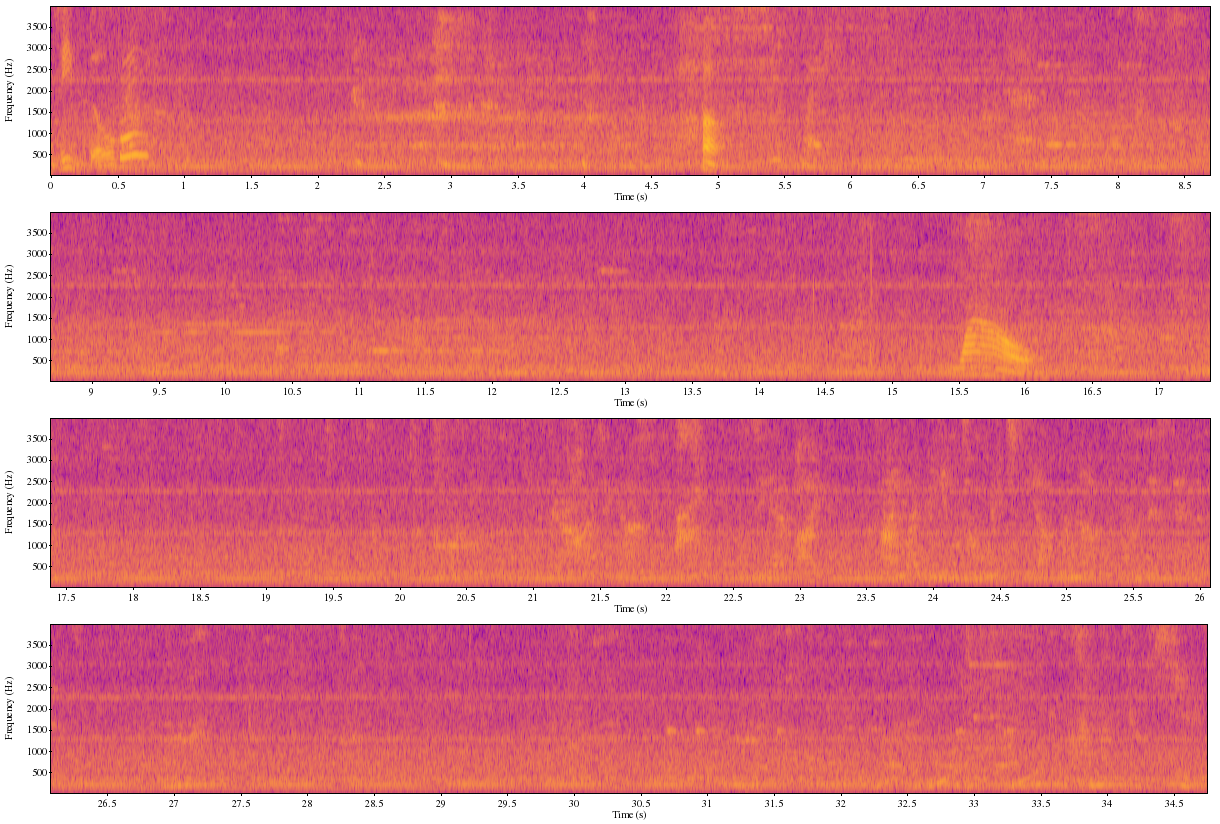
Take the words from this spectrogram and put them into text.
Is he building? Huh. This way. Wow. They're hunting us. Us. See that pipe? I might be able to reach the upper level from this end of it. I'm up to here.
